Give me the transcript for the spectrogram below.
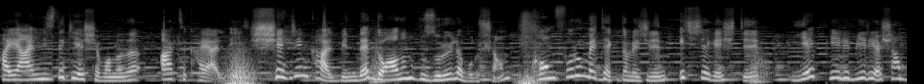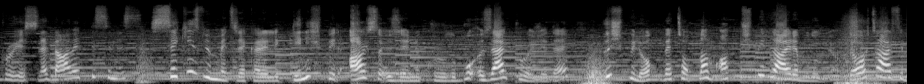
Hayalinizdeki yaşam alanı artık hayal değil. Şehrin kalbinde doğanın huzuruyla buluşan, konforun ve teknolojinin iç içe geçtiği yepyeni bir yaşam projesine davetlisiniz. 8000 metrekarelik geniş bir arsa üzerine kurulu bu özel projede 3 blok ve toplam 61 daire bulunuyor. 4 artı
